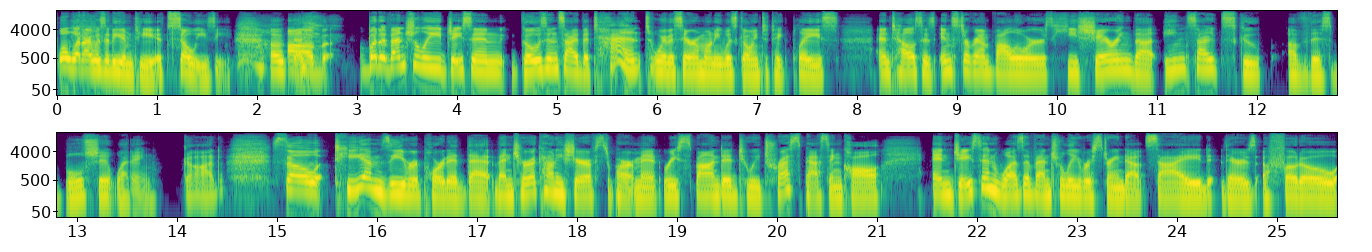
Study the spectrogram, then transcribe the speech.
well, when I was at EMT, it's so easy. Okay. Um, but eventually, Jason goes inside the tent where the ceremony was going to take place and tells his Instagram followers he's sharing the inside scoop of this bullshit wedding. God. So TMZ reported that Ventura County Sheriff's Department responded to a trespassing call and Jason was eventually restrained outside. There's a photo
